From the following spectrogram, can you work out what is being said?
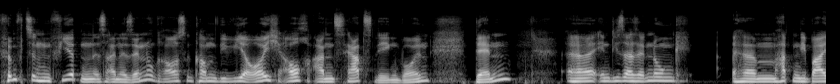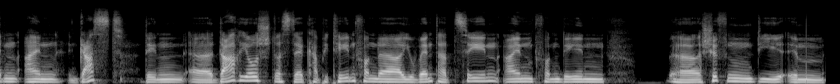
15.04. ist eine Sendung rausgekommen, die wir euch auch ans Herz legen wollen, denn äh, in dieser Sendung ähm, hatten die beiden einen Gast, den äh, Darius, das ist der Kapitän von der Juventa 10, einem von den äh, Schiffen, die im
